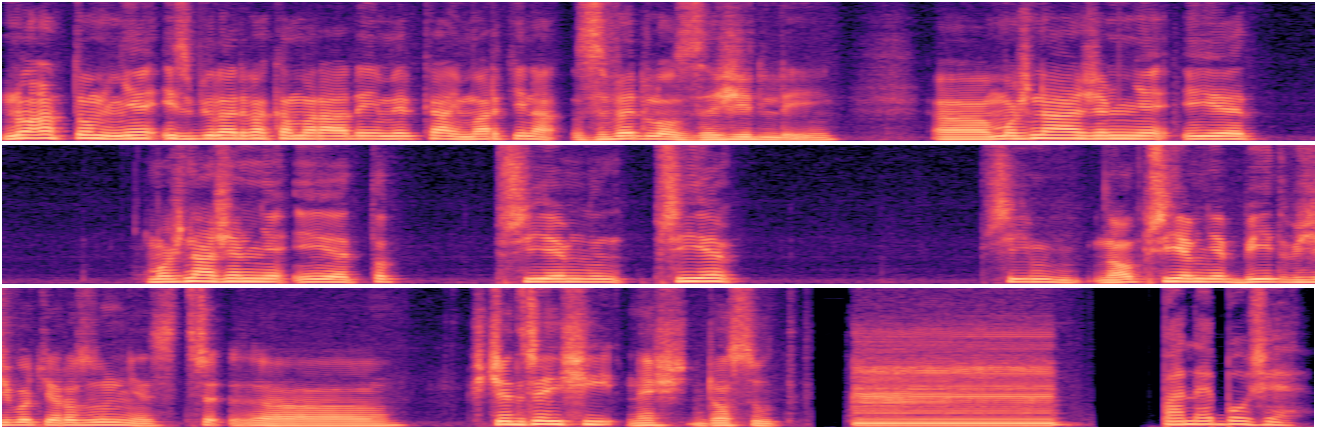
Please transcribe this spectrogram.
No a to mě i zbylé dva kamarády, Mirka i Martina, zvedlo ze židlí. Uh, možná, že mě i je možná, že mě i je to příjemně, příjem, přím, no, příjemně být v životě rozumně stře, uh, štědřejší než dosud. Pane Bože.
